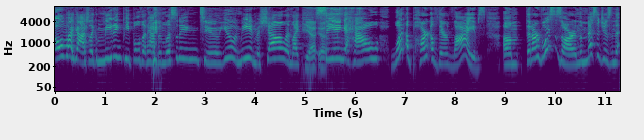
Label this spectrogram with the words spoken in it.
oh my gosh, like meeting people that have been listening to you and me and Michelle and like Yeah, yeah. seeing how, what a part of their lives, um, that our voices are and the messages and the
